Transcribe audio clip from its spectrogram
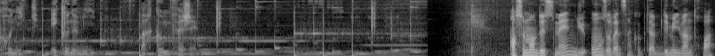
chronique économie par Com Faget. En seulement deux semaines, du 11 au 25 octobre 2023,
